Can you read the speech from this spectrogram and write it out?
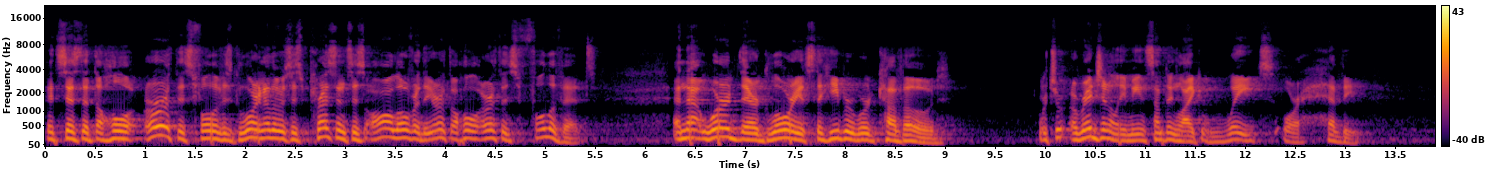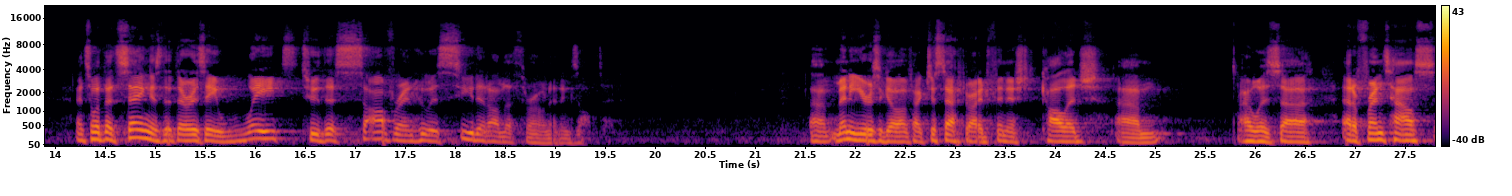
it says that the whole earth is full of his glory. In other words, his presence is all over the earth. The whole earth is full of it. And that word there, glory, it's the Hebrew word kavod, which originally means something like weight or heavy. And so, what that's saying is that there is a weight to this sovereign who is seated on the throne and exalted. Uh, many years ago, in fact, just after I'd finished college, um, I was uh, at a friend's house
